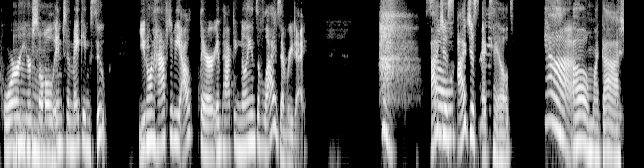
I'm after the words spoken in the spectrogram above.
pour mm. your soul mm. into making soup. You don't have to be out there impacting millions of lives every day. so, I just, I just exhaled. Yeah. Oh my gosh.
